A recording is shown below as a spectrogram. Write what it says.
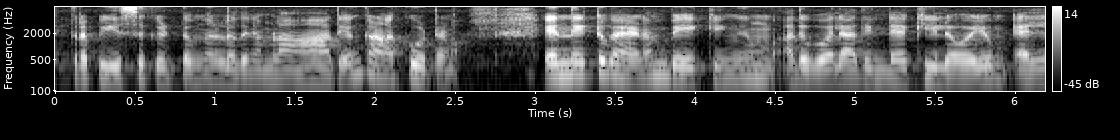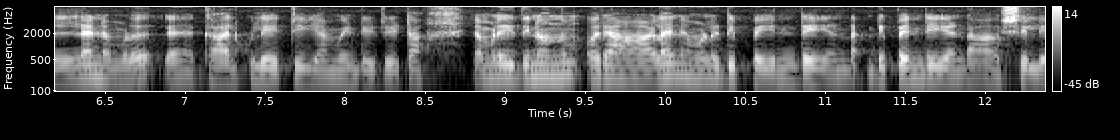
എത്ര പീസ് കിട്ടും എന്നുള്ളത് നമ്മൾ ആദ്യം കണക്ക് കൂട്ടണം. എന്നിട്ട് വേണം ബേക്കിങ്ങും അതുപോലെ അതിന്റെ കിലോയും എല്ലാം നമ്മൾ കാൽക്കുലേറ്റ് ചെയ്യാൻ വേണ്ടിയിട്ട്. കേട്ടോ നമ്മൾ ഇതിനൊന്നും ഒരാളെ നമ്മൾ ഡിപ്പെൻഡ് ചെയ്യേണ്ട ഡിപ്പെൻഡ് ചെയ്യേണ്ട ആവശ്യമില്ല.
